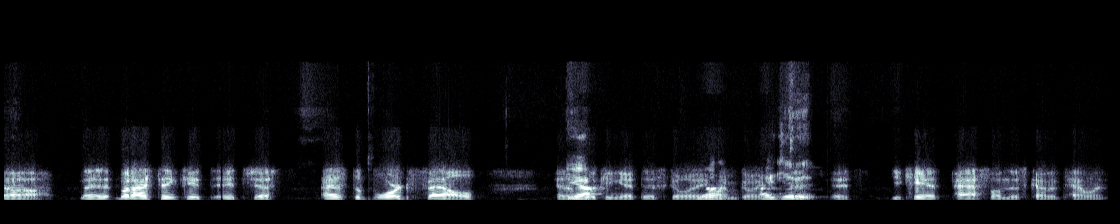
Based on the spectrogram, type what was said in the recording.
oh, but I think it it just as the board fell, and yeah. I'm looking at this going, no, I'm going. I get it. it. You can't pass on this kind of talent.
